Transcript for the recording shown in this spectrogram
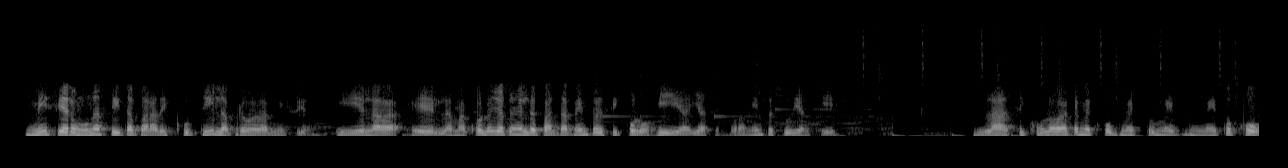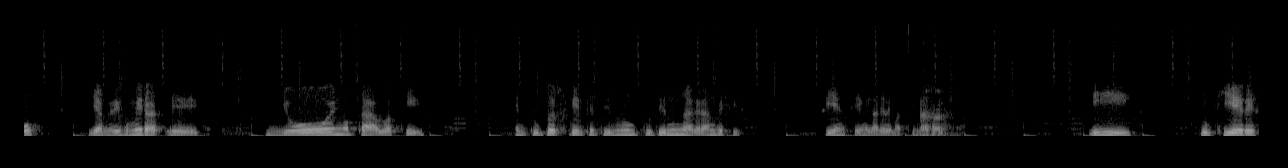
me hicieron una cita para discutir la prueba de admisión. Y en la, eh, la, me acuerdo yo que en el Departamento de Psicología y Asesoramiento Estudiantil, la psicóloga que me, me, me, tocó, ya me dijo, mira, eh, yo he notado aquí en tu perfil que tiene un, tú tienes una gran deficiencia en el área de matemáticas. Y tú quieres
